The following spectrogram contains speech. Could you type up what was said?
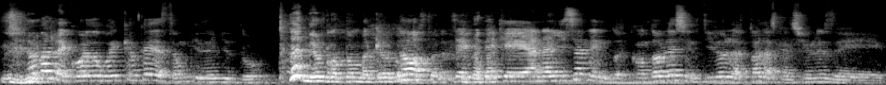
Si no mal recuerdo, güey, creo que hay hasta un video en YouTube. De un ratón vaquero con No, pistola. de, de que analizan en con doble sentido la- todas las canciones de.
